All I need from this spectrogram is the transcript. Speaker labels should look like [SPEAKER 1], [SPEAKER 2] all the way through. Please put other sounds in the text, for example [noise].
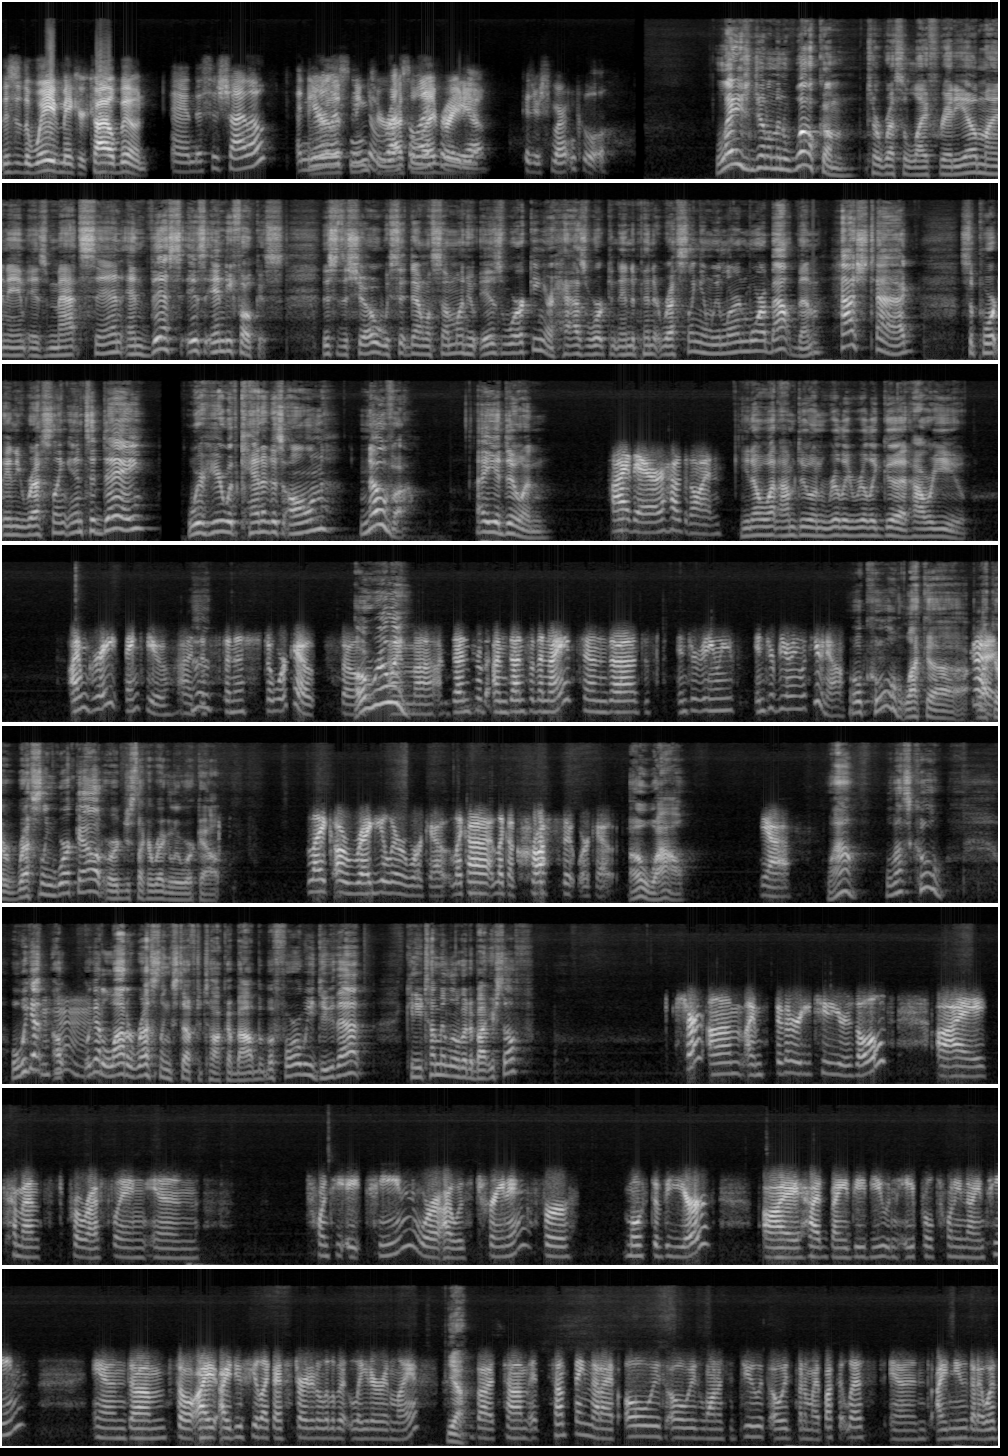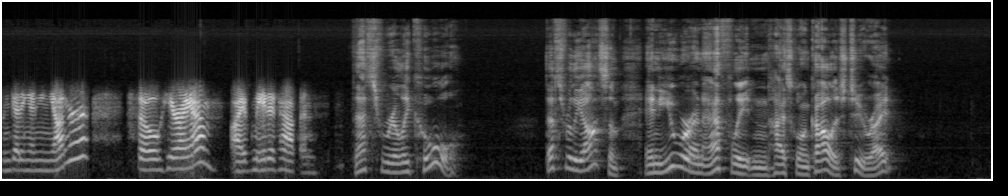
[SPEAKER 1] This is the wave maker, Kyle Boone.
[SPEAKER 2] And this is Shiloh, and,
[SPEAKER 1] And
[SPEAKER 2] you're,
[SPEAKER 1] you're
[SPEAKER 2] listening,
[SPEAKER 1] listening
[SPEAKER 2] to
[SPEAKER 1] to
[SPEAKER 2] Wrestle
[SPEAKER 1] Wrestle
[SPEAKER 2] Life
[SPEAKER 1] Life Radio.
[SPEAKER 2] Radio because you're smart and cool.
[SPEAKER 3] Ladies and gentlemen, welcome to Wrestle Life Radio. My name is Matt Sin, and this is Indie Focus. This is the show where we sit down with someone who is working or has worked in independent wrestling, and we learn more about them. Hashtag support indie wrestling. And today we're here with Canada's own Nova. How you doing?
[SPEAKER 4] Hi there. How's it going?
[SPEAKER 3] You know what? I'm doing really, really good. How are you?
[SPEAKER 4] I'm great, thank you. I just finished a workout, so
[SPEAKER 3] Oh, really?
[SPEAKER 4] I'm, uh, I'm done for the, I'm done for the night, and uh, just interviewing interviewing with you now,
[SPEAKER 3] Oh, cool. Like a
[SPEAKER 4] Good.
[SPEAKER 3] like a wrestling workout or just like a regular workout?
[SPEAKER 4] like a regular workout, like a like a CrossFit workout.
[SPEAKER 3] Oh, wow.
[SPEAKER 4] Yeah.
[SPEAKER 3] Wow. Well, that's cool. Well, we got uh,
[SPEAKER 4] Mhm.
[SPEAKER 3] we got a lot of wrestling stuff to talk about, but before we do that, can you tell me a little bit about yourself?
[SPEAKER 4] Sure. Um, I'm 32 years old. I commenced pro wrestling in 2018, where I was training for most of the year. I had my debut in April 2019, and um, so I, I do feel like I've started a little bit later in life.
[SPEAKER 3] Yeah.
[SPEAKER 4] But um, it's something that I've always, always wanted to do. It's always been on my bucket list, and I knew that I wasn't getting any younger. So here I am. I've made it happen.
[SPEAKER 3] That's really cool. That's really awesome. And you were an athlete in high school and college too, right?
